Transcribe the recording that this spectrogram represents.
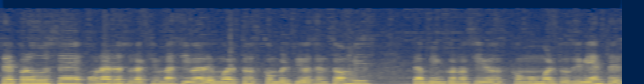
se produce una resurrección masiva de muertos convertidos en zombies, también conocidos como muertos vivientes.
